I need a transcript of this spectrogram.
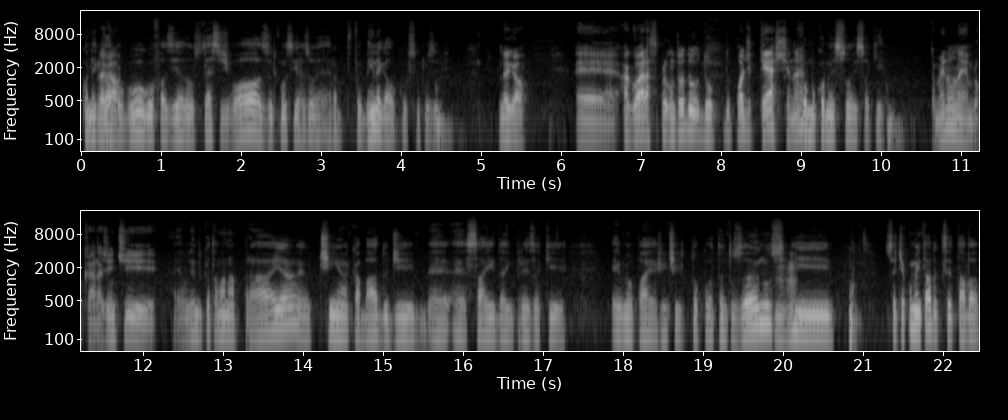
conectar Legal. com o Google, fazia os testes de voz, ele conseguia resolver. Era, foi bem legal o curso, inclusive. Legal. É, agora, você perguntou do, do, do podcast, né? Como começou isso aqui? Também não lembro, cara. A gente. Eu lembro que eu estava na praia, eu tinha acabado de é, é, sair da empresa que eu e meu pai a gente tocou há tantos anos Uhum. e você tinha comentado que você estava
